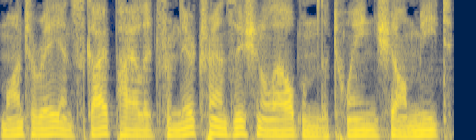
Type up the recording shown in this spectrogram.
Monterey and Sky Pilot from their transitional album, The Twain Shall Meet.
